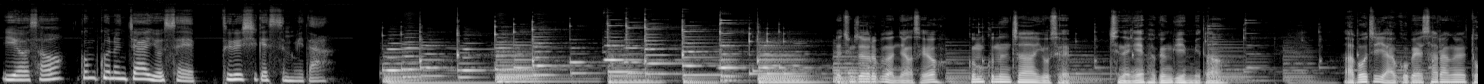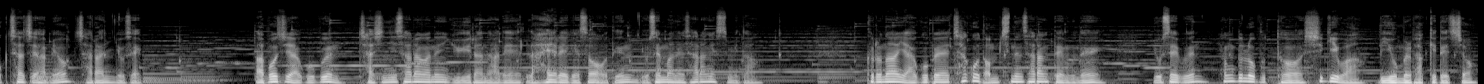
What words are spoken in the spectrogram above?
이어서 꿈꾸는 자 요셉 들으시겠습니다. 애청자 여러분 안녕하세요. 꿈꾸는 자 요셉 진행의 박윤규입니다. 아버지 야곱의 사랑을 독차지하며 자란 요셉. 아버지 야곱은 자신이 사랑하는 유일한 아내 라헬에게서 얻은 요셉만을 사랑했습니다. 그러나 야곱의 차고 넘치는 사랑 때문에 요셉은 형들로부터 시기와 미움을 받게 되죠.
